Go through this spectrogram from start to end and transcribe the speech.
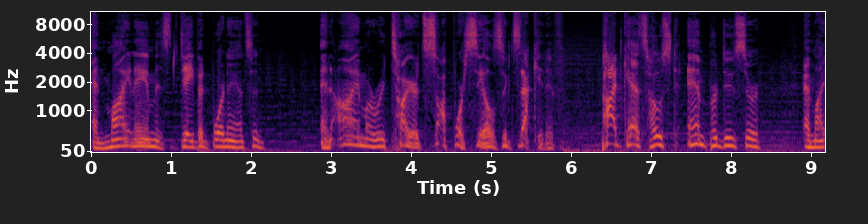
And my name is David Bornanson, and I'm a retired software sales executive, podcast host, and producer. And my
